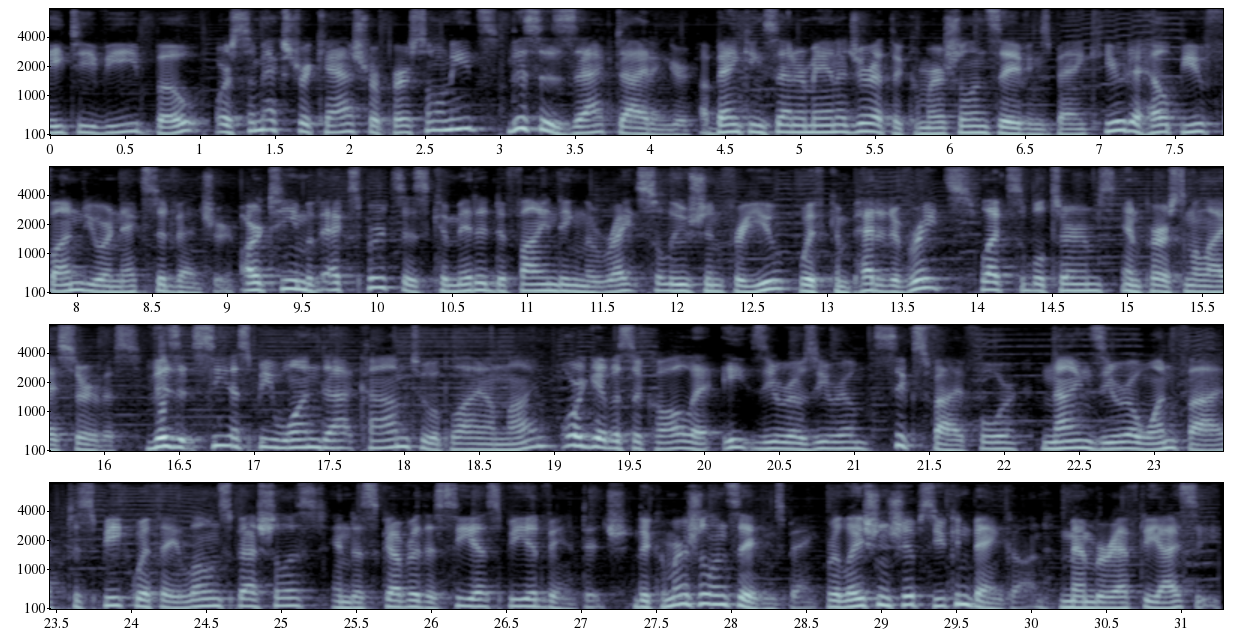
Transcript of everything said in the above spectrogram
ATV, boat, or some extra cash for personal needs? This is Zach Deidinger, a banking center manager at the Commercial and Savings Bank, here to help you fund your next adventure. Our team of experts is committed to finding the right solution for you with competitive rates, flexible terms, and personalized service. Visit csb1.com to apply online or give us a call at 800-654-9015 to speak with a loan specialist and discover the CSB advantage. The Commercial and Savings Bank. Relationships you can bank on. Member FDIC.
